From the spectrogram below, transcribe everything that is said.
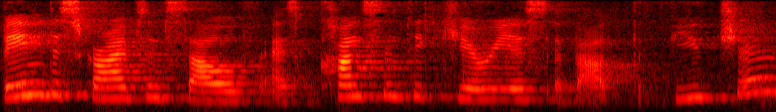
Ben describes himself as constantly curious about the future.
